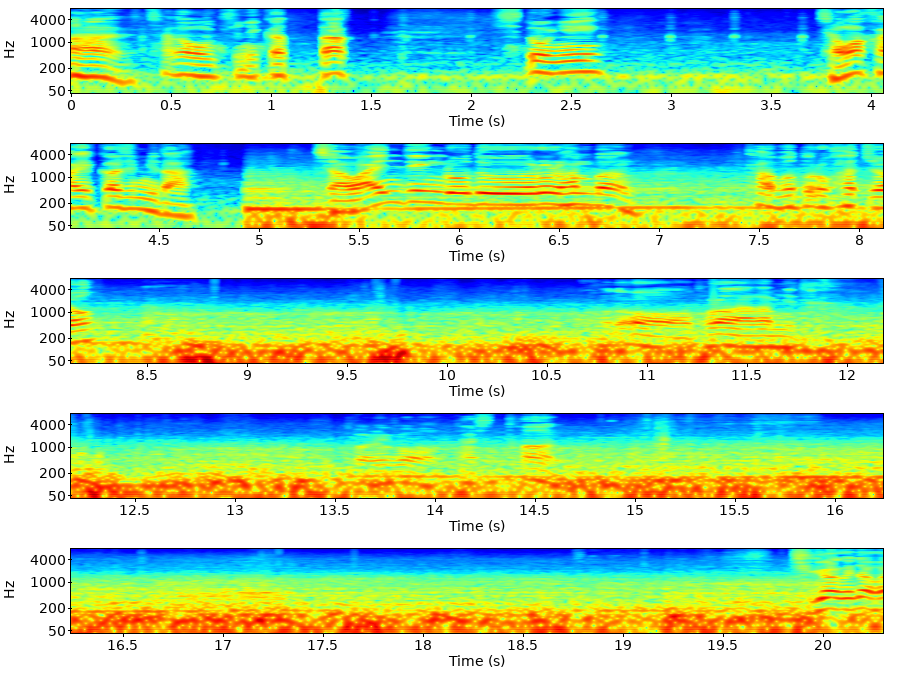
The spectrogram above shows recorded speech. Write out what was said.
아, 차가 멈추니까 딱 시동이 정확하게 꺼집니다. 자, 와인딩 로드를 한번 타보도록 하죠. 코너 돌아 나갑니다. 돌고 다시 턴. 뒤가 그냥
